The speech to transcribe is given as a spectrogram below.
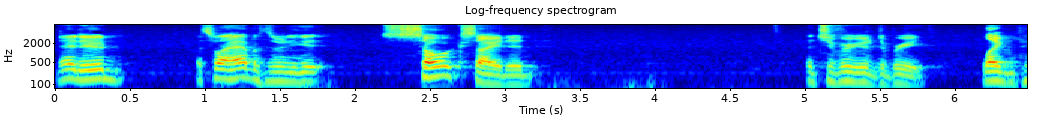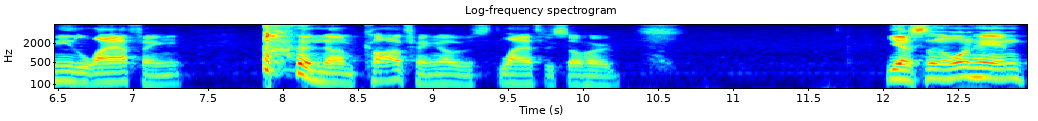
hey, dude. That's what happens when you get so excited that you forget to breathe. Like me laughing. And now I'm coughing. I was laughing so hard. Yes, on the one hand,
